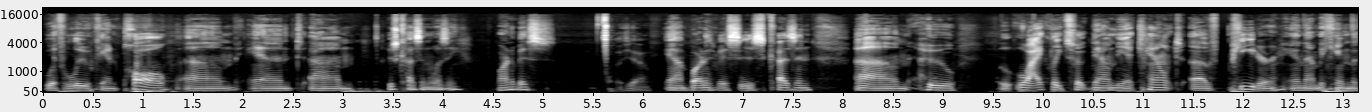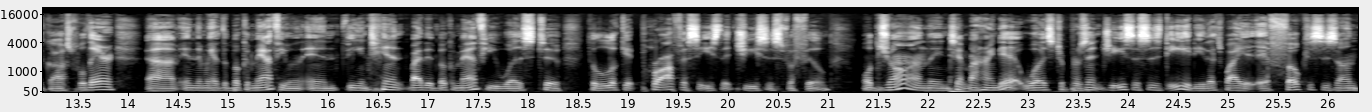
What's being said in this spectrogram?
with Luke and Paul, um, and um, whose cousin was he? Barnabas. Yeah. Yeah, Barnabas's cousin, um, who likely took down the account of Peter, and that became the gospel there. Um, and then we have the book of Matthew, and the intent by the book of Matthew was to to look at prophecies that Jesus fulfilled. Well, John, the intent behind it was to present Jesus as deity. That's why it, it, focuses on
